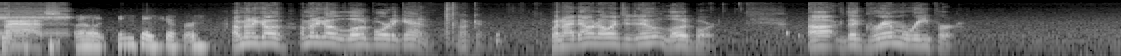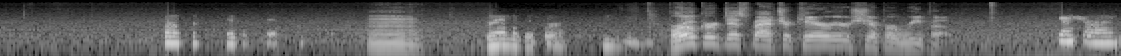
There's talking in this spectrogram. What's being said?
Pass. Well, it didn't say shipper. I'm gonna go. I'm gonna go load board again. Okay. When I don't know what to do, load board. Uh, the Grim Reaper. Mm. Grandma Reaper. Broker, dispatcher, carrier, shipper, repo. Insurance.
